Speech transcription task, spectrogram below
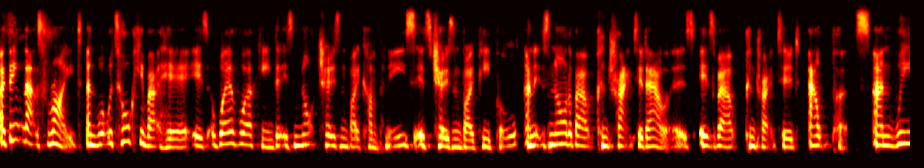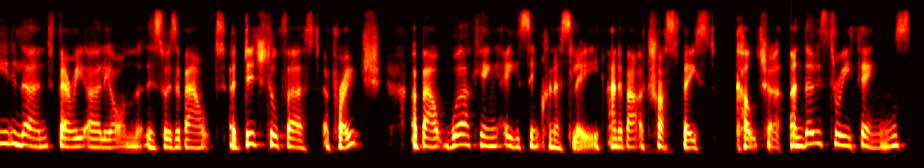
I think that's right. And what we're talking about here is a way of working that is not chosen by companies, it's chosen by people. And it's not about contracted hours, it's about contracted outputs. And we learned very early on that this was about a digital first approach, about working asynchronously and about a trust based culture. And those three things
